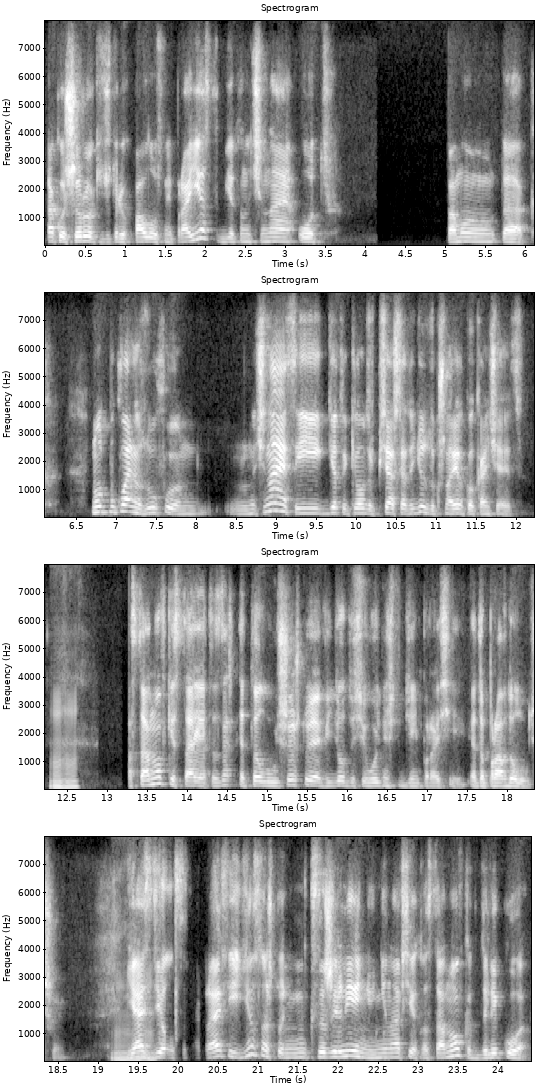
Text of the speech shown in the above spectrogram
такой широкий четырехполосный проезд, где-то начиная от, по-моему, так, ну, вот буквально за Уфой он начинается и где-то километров 50-60 идет, за Кушнаренко кончается. Угу. Остановки стоят, ты знаешь, это лучшее, что я видел до сегодняшний день по России. Это правда лучшее. Mm-hmm. Я сделал фотографии. Единственное, что, к сожалению, не на всех остановках далеко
